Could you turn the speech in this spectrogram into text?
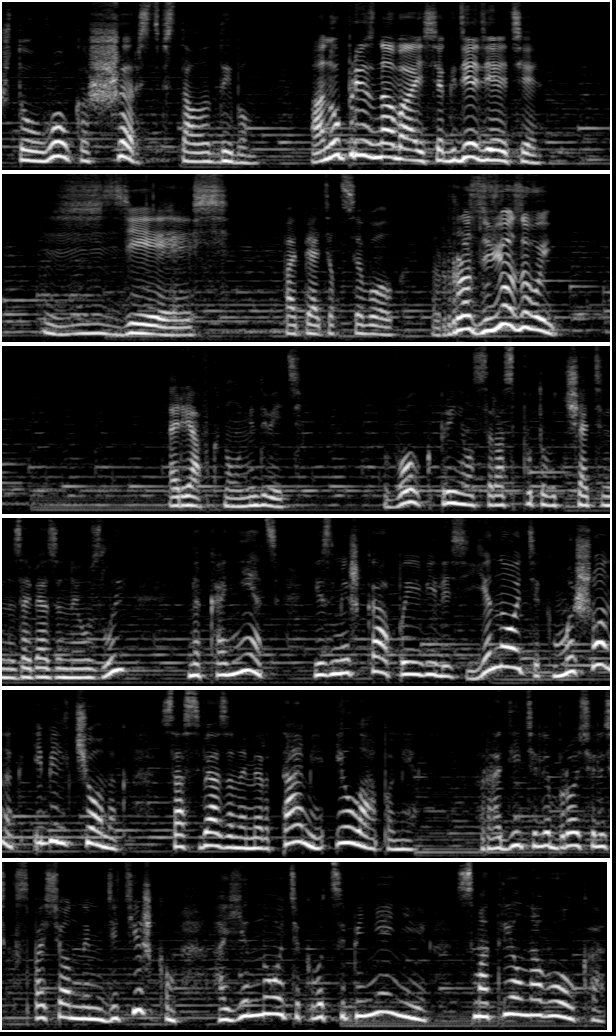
что у волка шерсть встала дыбом. «А ну признавайся, где дети?» «Здесь», — попятился волк. «Развязывай!» Рявкнул медведь. Волк принялся распутывать тщательно завязанные узлы. Наконец, из мешка появились енотик, мышонок и бельчонок со связанными ртами и лапами. Родители бросились к спасенным детишкам, а енотик в оцепенении смотрел на волка.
